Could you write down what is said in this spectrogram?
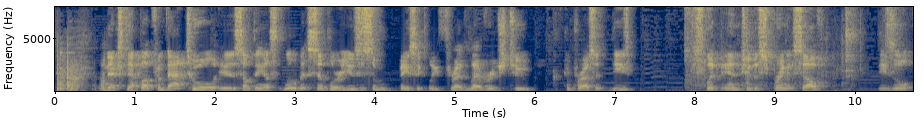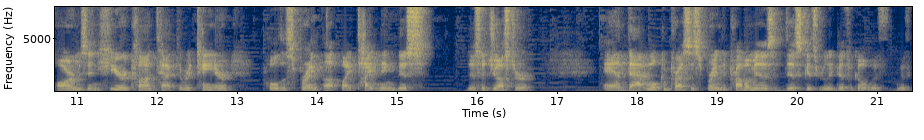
The next step up from that tool is something a little bit simpler, uses some basically thread leverage to compress it. These slip into the spring itself. These little arms in here contact the retainer, pull the spring up by tightening this, this adjuster and that will compress the spring. The problem is this gets really difficult with with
